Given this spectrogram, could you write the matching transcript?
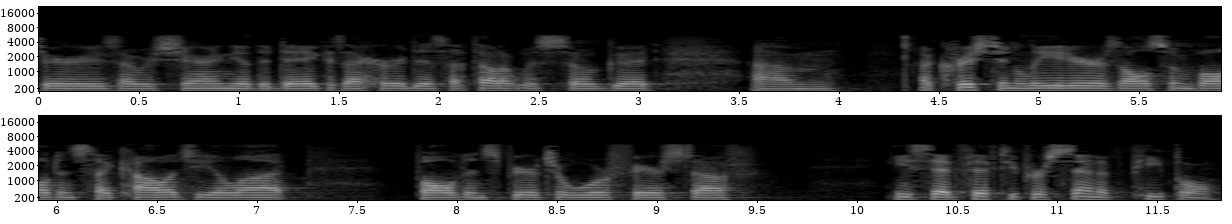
series I was sharing the other day because I heard this. I thought it was so good. Um, a Christian leader is also involved in psychology a lot, involved in spiritual warfare stuff. He said 50% of people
